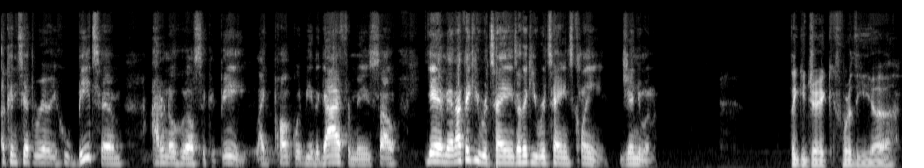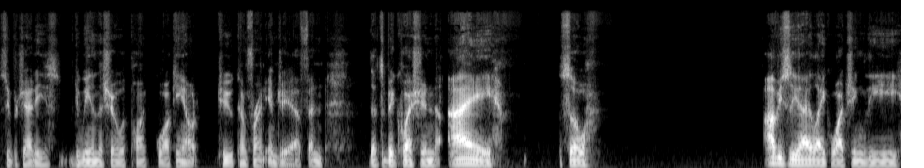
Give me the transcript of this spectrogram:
a contemporary who beats him, I don't know who else it could be. Like Punk would be the guy for me. So Yeah, man. I think he retains. I think he retains clean, genuinely. Thank you, Jake, for the uh, super chat. He's do we end the show with Punk walking out to confront MJF? And that's a big question. I so obviously I like watching the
